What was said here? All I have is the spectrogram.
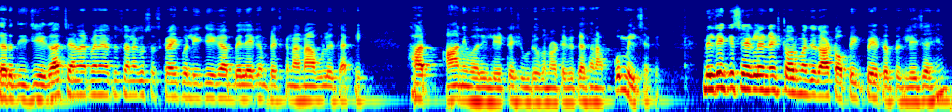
कर दीजिएगा। चैनल पर नहीं तो चैनल को सब्सक्राइब कर लीजिएगा। बेल आइकन प्रेस करना ना भूले ताकि हर आने वाली लेटेस्ट वीडियो का नोटिफिकेशन आपको मिल सके। मिलते हैं किसी अगले नेक्स्ट और मज़ेदार टॉपिक पे तब तक ले जाए हिंद।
